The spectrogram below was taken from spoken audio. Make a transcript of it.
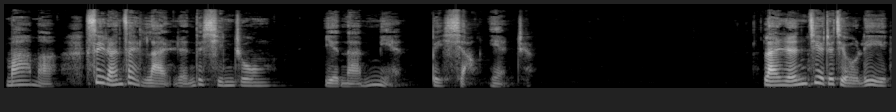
妈妈虽然在懒人的心中，也难免被想念着。懒人借着酒力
